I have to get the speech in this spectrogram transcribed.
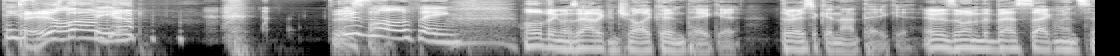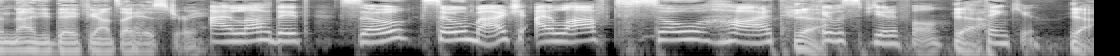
This To whole Islam, thing-? This whole thing. whole thing was out of control. I couldn't take it. Theresa could not take it. It was one of the best segments in 90 Day Fiance history. I loved it so, so much. I laughed so hard. Yeah. It was beautiful. Yeah. Thank you. Yeah.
